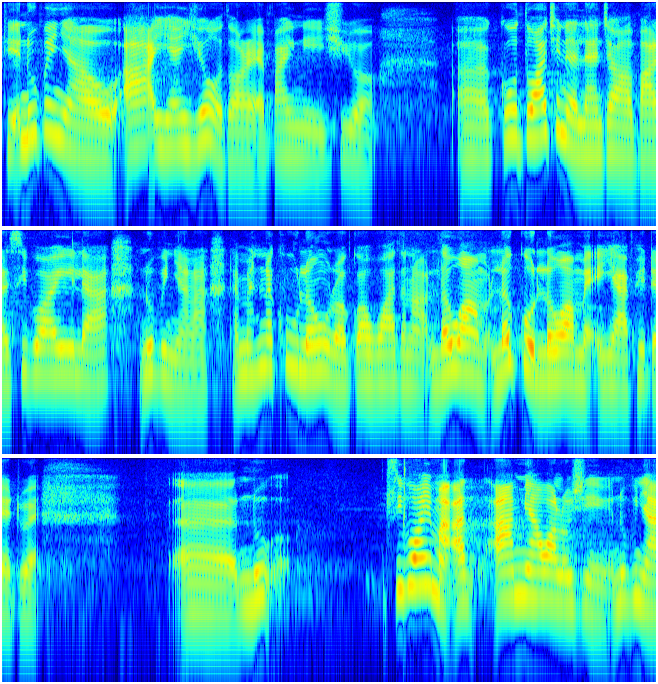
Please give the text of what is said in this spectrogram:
ဒီအမှုပညာကိုအားအရန်ရော့သွားတဲ့အပိုင်းတွေရှိတော့အာကိုသွားချင်တဲ့လမ်းကြောင်းကဘာလဲစီးပွားရေးလားအမှုပညာလားဒါပေမဲ့နှစ်ခုလုံးတော့ကွာဝါသနာလောက်အောင်လောက်ကိုလောက်အောင်မဲ့အရာဖြစ်တဲ့အတွက်အဲနုစီးပွားရေးမှာအားများသွားလို့ရှိရင်အမှုပညာ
